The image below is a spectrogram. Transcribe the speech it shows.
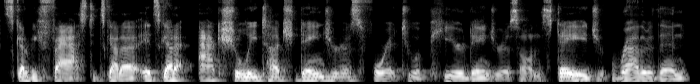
it's got to be fast. It's got to it's got to actually touch dangerous for it to appear dangerous on stage rather than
